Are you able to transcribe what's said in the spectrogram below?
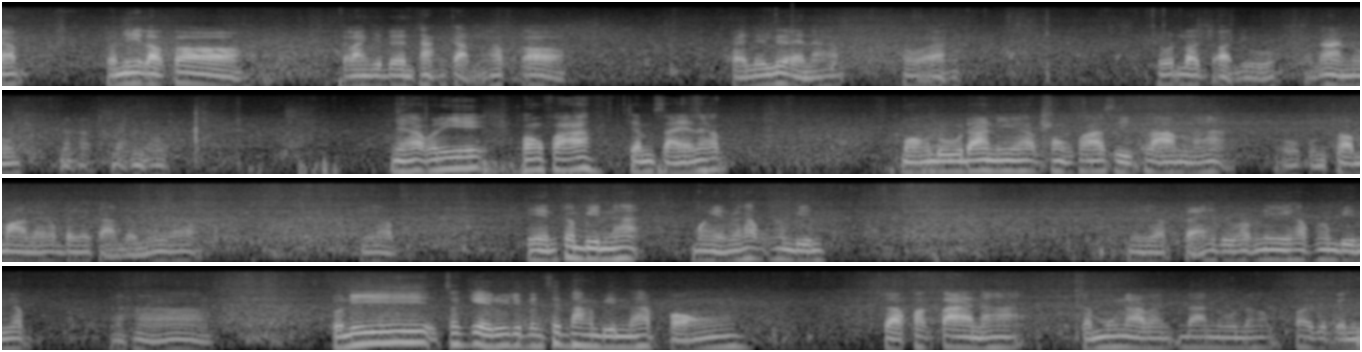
ครับ ตอนนี้เราก็กำลังจะเดินทางกลับนะครับ ก็ไปเรื่อยๆนะครับ เพราะว่ารถเราจอดอยู่ด้านนู้นนะครับด้านนู้นนี่ครับวันนี้ท้องฟ้าแจ่มใสนะครับ มองดูด้านนี้ครับท้องฟ้าสีครามนะฮะโอ้ผมชอบมากเลยครับบรรยากาศแบบนี้นะครับนี่ครับจะเห็นเครื่องบินนะฮะมองเห็นไหมครับเครื่องบินนี่ครับแต่ให้ดูครับนี่ครับเครื่องบินครับอ่าฮะ ตัวนี้สังเกตดูจะเป็นเส้นทางบินนะครับของจากภาคใต้นะฮะจะมุ่งหน้าไปด้านนู้นนะครับ ก็จะเป็น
